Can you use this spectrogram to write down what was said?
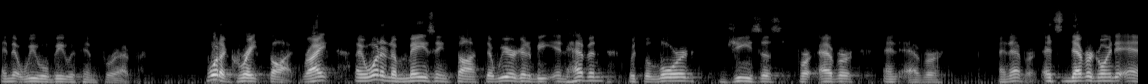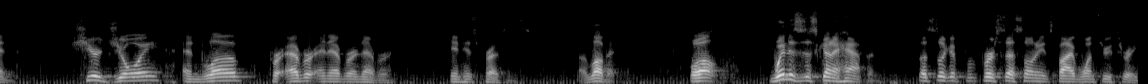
and that we will be with him forever. What a great thought, right? I mean, what an amazing thought that we are going to be in heaven with the Lord Jesus forever and ever and ever. It's never going to end. Sheer joy and love forever and ever and ever in his presence. I love it. Well, when is this going to happen? Let's look at 1 Thessalonians 5 1 through 3.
